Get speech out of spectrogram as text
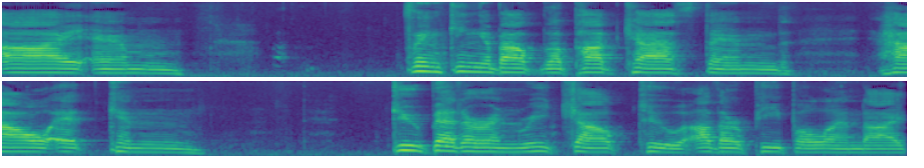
I am thinking about the podcast and how it can do better and reach out to other people, and I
